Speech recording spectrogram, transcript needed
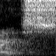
price.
